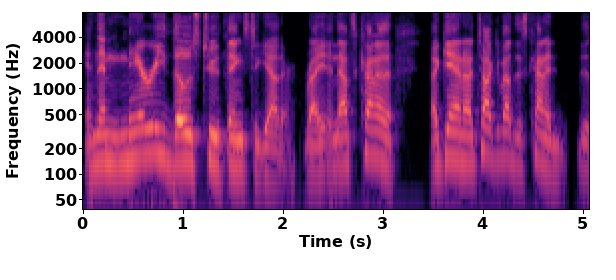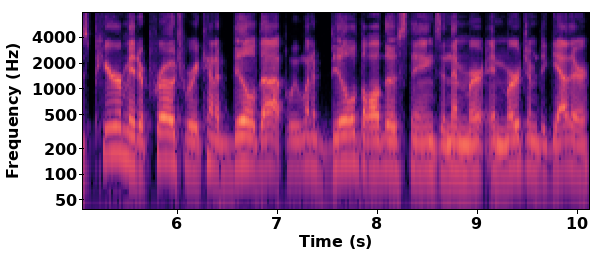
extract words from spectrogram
and then marry those two things together, right? And that's kind of again, I talked about this kind of this pyramid approach where we kind of build up. We want to build all those things and then mer- and merge them together,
